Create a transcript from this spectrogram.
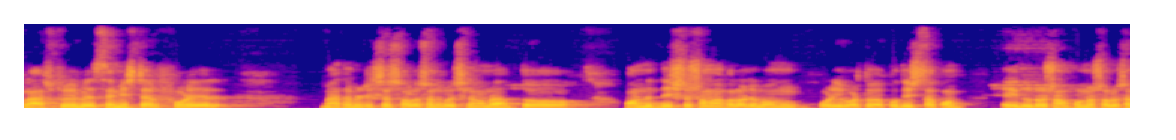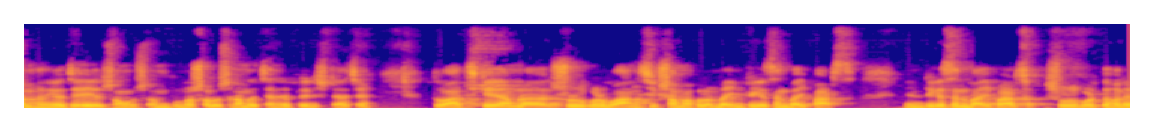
ক্লাস টুয়েলভের সেমিস্টার ফোরের ম্যাথামেটিক্সের সলিউশন করেছিলাম আমরা। তো অনির্দিষ্ট সমাকলন এবং পরিবর্তন বা প্রতিস্থাপন, এই দুটো সম্পূর্ণ সলিউশন হয়ে গেছে। এর সম্পূর্ণ সলিউশন আমাদের চ্যানেলের প্লেলিস্টে আছে। তো আজকে আমরা শুরু করব আংশিক সমাকলন বা integration by parts integration by parts শুরু করতে হলে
